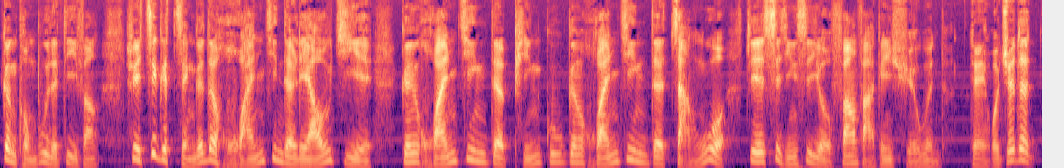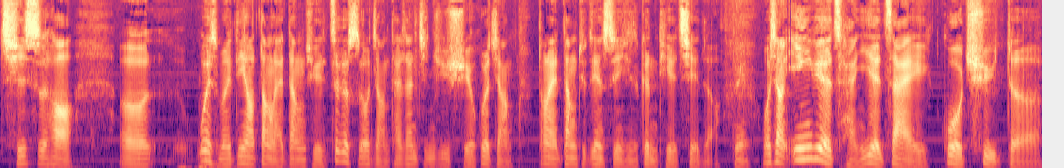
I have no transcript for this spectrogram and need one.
更恐怖的地方，所以这个整个的环境的了解、跟环境的评估、跟环境的掌握，这些事情是有方法跟学问的。对，我觉得其实哈，呃，为什么一定要荡来荡去？这个时候讲泰山经济学或者讲荡来荡去这件事情是更贴切的。对，我想音乐产业在过去的。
